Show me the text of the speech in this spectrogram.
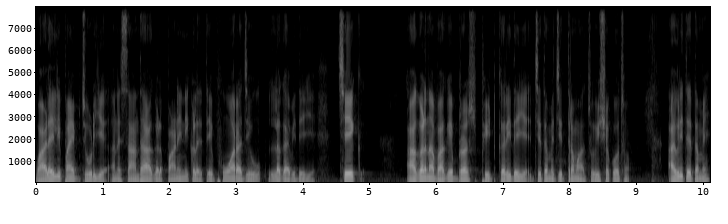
વાળેલી પાઇપ જોડીએ અને સાંધા આગળ પાણી નીકળે તે ફુવારા જેવું લગાવી દઈએ. છેક, આગળના ભાગે બ્રશ ફિટ કરી દઈએ, જે તમે ચિત્રમાં જોઈ શકો છો. આવી રીતે તમે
